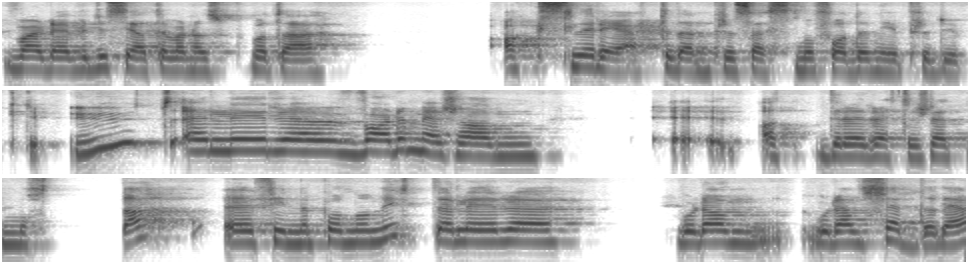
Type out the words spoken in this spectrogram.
var det, vil du si at det var noe som på en måte akselererte den prosessen med å få det nye produktet ut, eller eh, var det mer sånn at dere rett og slett måtte eh, finne på noe nytt, eller hvordan, hvordan skjedde det?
